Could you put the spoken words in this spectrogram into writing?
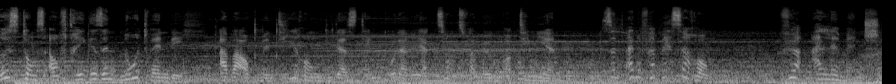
Rüstungsaufträge sind notwendig, aber Augmentierungen, die das Denk- oder Reaktionsvermögen optimieren, sind eine Verbesserung. Für alle Menschen.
